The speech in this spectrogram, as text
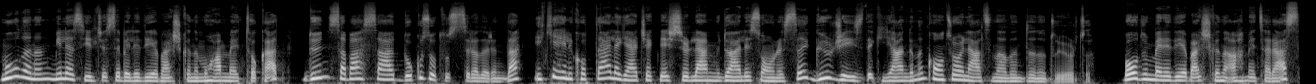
Muğla'nın Milas ilçesi belediye başkanı Muhammed Tokat, dün sabah saat 9.30 sıralarında iki helikopterle gerçekleştirilen müdahale sonrası Gürceiz'deki yangının kontrol altına alındığını duyurdu. Bodrum Belediye Başkanı Ahmet Aras,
